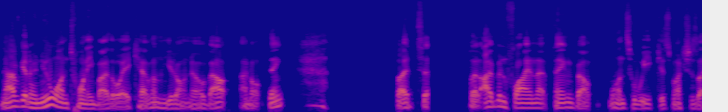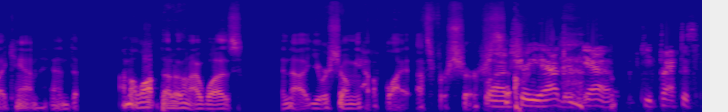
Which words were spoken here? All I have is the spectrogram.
now I've got a new 120, by the way, Kevin, you don't know about, I don't think. But uh, but I've been flying that thing about once a week as much as I can. And uh, I'm a lot better than I was. And uh, you were showing me how to fly it. That's for sure. Well, I'm sure you have been. Yeah. Keep practicing.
